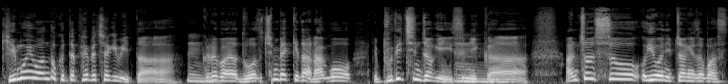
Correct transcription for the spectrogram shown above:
김 의원도 그때 패배 책임이 있다. 음. 그래봐야 누워서 침 뱉기다라고 부딪힌 적이 있으니까 음. 안철수 의원 입장에서 봤을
